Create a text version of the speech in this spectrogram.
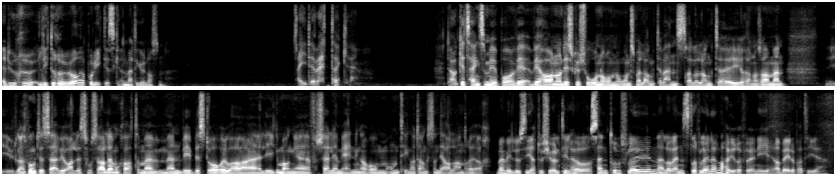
er du rø litt rødere politisk enn Mette Gundersen? Nei, det vet jeg ikke. Det har jeg ikke tenkt så mye på. Vi, vi har noen diskusjoner om noen som er langt til venstre eller langt til høyre, eller noe sånt, men i utgangspunktet så er vi jo alle sosialdemokrater, men, men, vi består jo av like mange forskjellige meninger om, om, ting og tang som de alle andre gjør. Men vil du si at du sjøl tilhører sentrumsfløyen, eller venstrefløyen, eller høyrefløyen i Arbeiderpartiet?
